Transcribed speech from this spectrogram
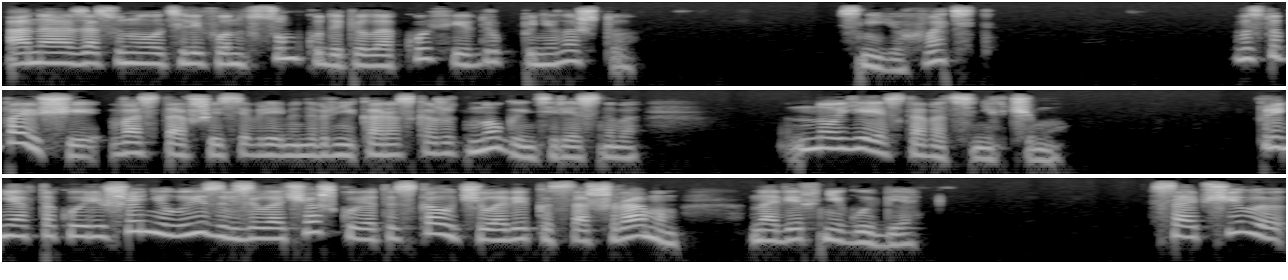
Она засунула телефон в сумку, допила кофе и вдруг поняла, что с нее хватит. Выступающие в оставшееся время наверняка расскажут много интересного, но ей оставаться ни к чему. Приняв такое решение, Луиза взяла чашку и отыскала человека со шрамом на верхней губе. Сообщила,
